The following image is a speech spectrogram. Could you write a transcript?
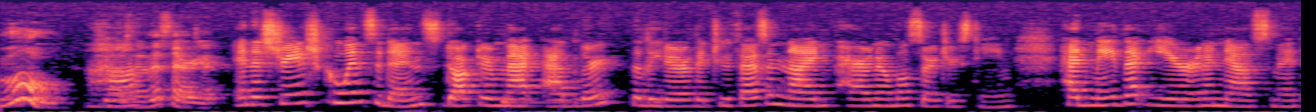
Ooh, She Uh-huh. in this area. In a strange coincidence, Dr. Matt Adler, the leader of the 2009 Paranormal Searchers team, had made that year an announcement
